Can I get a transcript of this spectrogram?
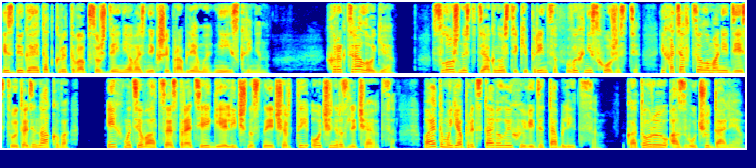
избегает открытого обсуждения возникшей проблемы, неискренен. Характерология. Сложность диагностики принцев в их несхожести, и хотя в целом они действуют одинаково, их мотивация, стратегия, личностные черты очень различаются, поэтому я представила их в виде таблицы, которую озвучу далее.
